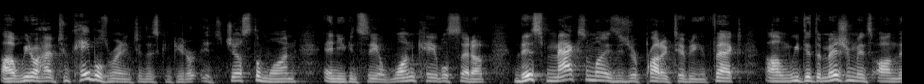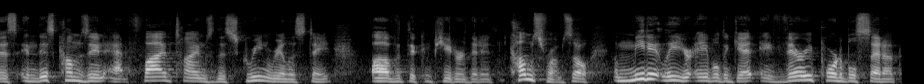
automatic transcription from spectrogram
Uh, we don't have two cables running to this computer. It's just the one, and you can see a one cable setup. This maximizes your productivity. In fact, um, we did the measurements on this, and this comes in at five times the screen real estate of the computer that it comes from. So immediately you're able to get a very portable setup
